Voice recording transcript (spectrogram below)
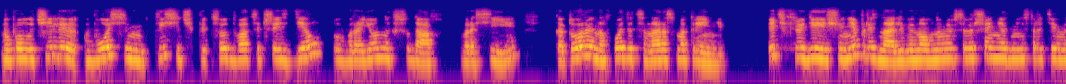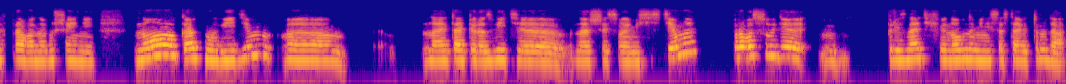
мы получили 8526 дел в районных судах в России, которые находятся на рассмотрении. Этих людей еще не признали виновными в совершении административных правонарушений, но, как мы видим, эм, на этапе развития нашей с вами системы правосудия признать их виновными не составит труда.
